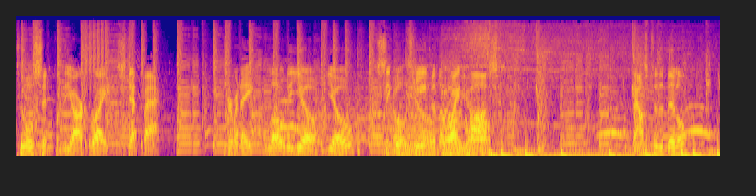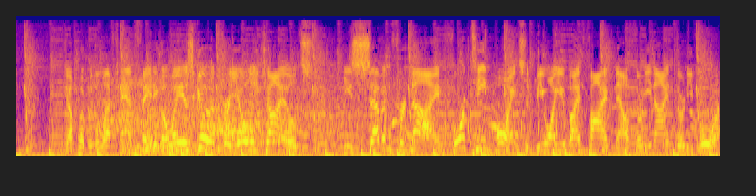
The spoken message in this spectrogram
Toolson from the arc right. Step back. Terminate low to Yo. Yo single go, team yo, to the go, right yo. post. Bounce to the middle. Jump hook with the left hand fading away is good for Yoeli Childs. He's 7 for 9, 14 points, and BYU by 5 now, 39 34.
